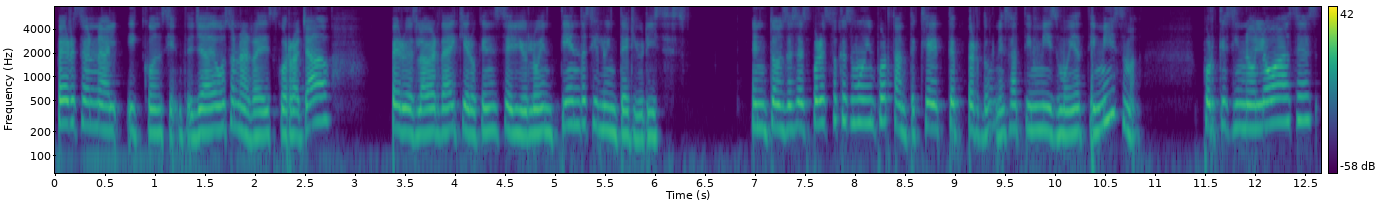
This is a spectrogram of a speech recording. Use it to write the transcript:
personal y consciente. Ya debo sonar a disco rayado, pero es la verdad y quiero que en serio lo entiendas y lo interiorices. Entonces es por esto que es muy importante que te perdones a ti mismo y a ti misma, porque si no lo haces,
